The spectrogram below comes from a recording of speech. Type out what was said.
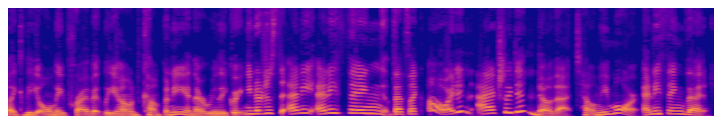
like the only privately owned company and they're really great. You know, just any anything that's like, oh, I didn't I actually didn't know that. Tell me more. Anything that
